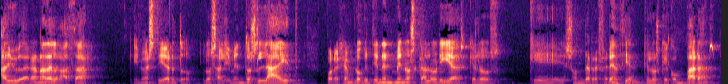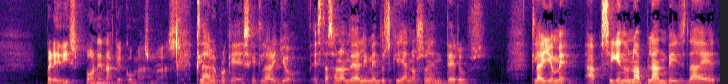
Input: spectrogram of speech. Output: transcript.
ayudarán a adelgazar. Y no es cierto. Los alimentos light, por ejemplo, que tienen menos calorías que los que son de referencia, que los que comparas, predisponen a que comas más. Claro, porque es que, claro, yo, estás hablando de alimentos que ya no son enteros. Claro, yo me, siguiendo una plant-based diet,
